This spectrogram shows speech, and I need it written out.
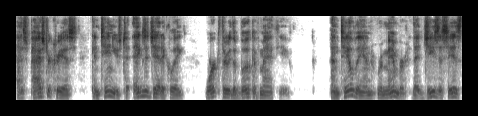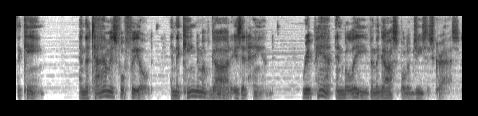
as Pastor Chris continues to exegetically work through the book of Matthew. Until then, remember that Jesus is the King, and the time is fulfilled, and the kingdom of God is at hand. Repent and believe in the gospel of Jesus Christ.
